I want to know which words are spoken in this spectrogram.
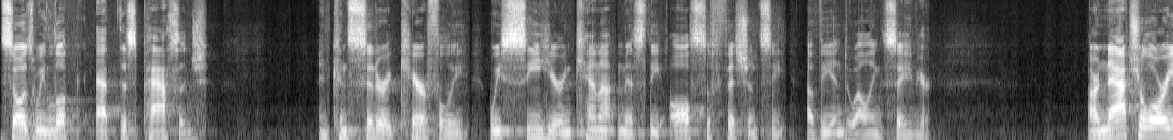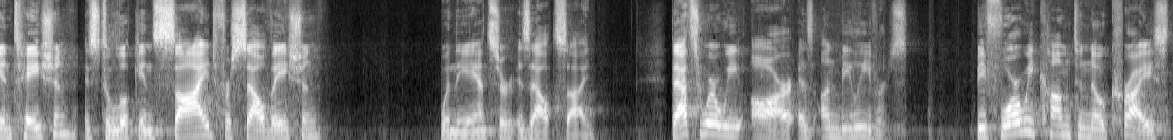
So, as we look at this passage and consider it carefully, we see here and cannot miss the all sufficiency of the indwelling Savior. Our natural orientation is to look inside for salvation when the answer is outside. That's where we are as unbelievers. Before we come to know Christ,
